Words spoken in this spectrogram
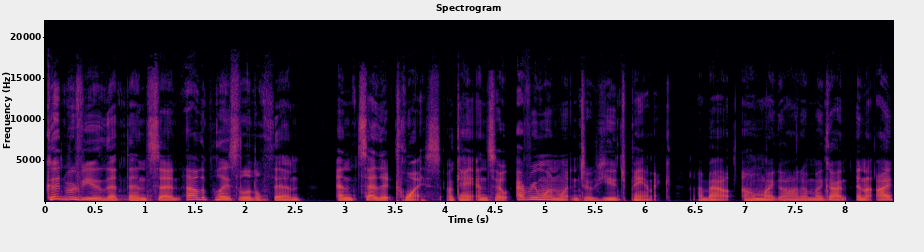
good review that then said, "Oh, the play's a little thin," and said it twice. Okay, and so everyone went into a huge panic about oh my god oh my god. And i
